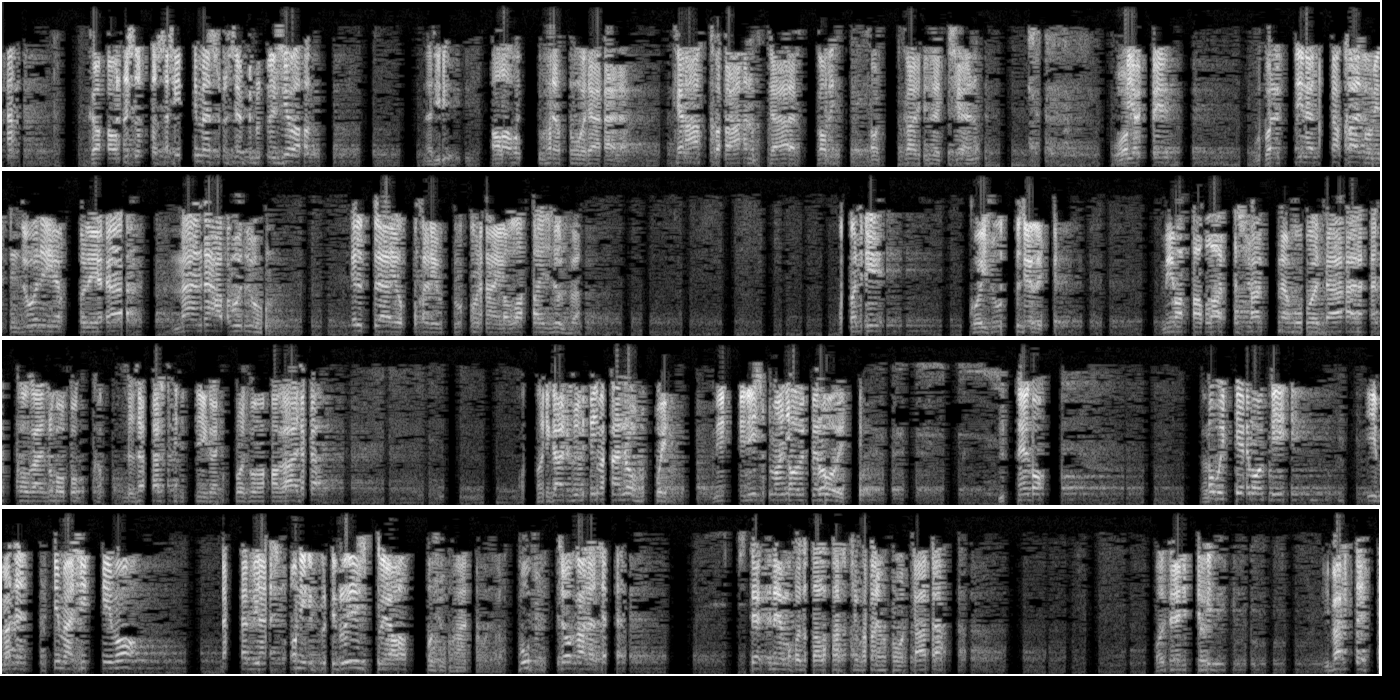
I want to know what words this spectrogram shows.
كأو نصف السجين ما سيسبب الذي الله سبحانه وتعالى كان أخبر عنه تعالى في قوله قال إذا كان والذين اتخذوا من دونه أولياء ما نعبدهم إلا يقربونا إلى الله زلفى. su uzeli mimo Allah subhanahu wa ta'ala koga drugog za zaštitnika od pomagača Oni kažu ima mi のデローリネド、ロブイケモニ、イバネ、イマシキも、ダビアシオニクリリシュよ、سبحانه وتعالى. Bóg wciąga na steknie mu kod Allah subhanahu wa ta'ala. Odręczyli i baczcie,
